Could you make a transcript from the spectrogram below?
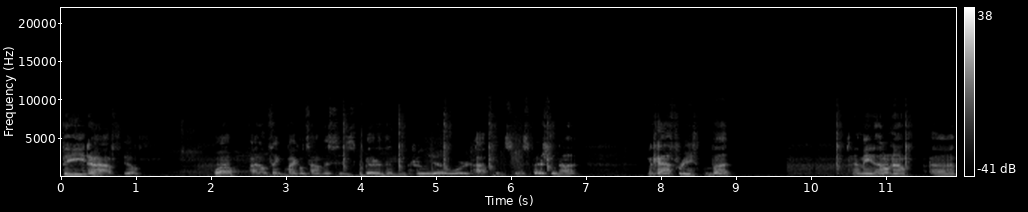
Big E, you know how I feel. Wow. I don't think Michael Thomas is better than Julio or Hopkins, especially not McCaffrey. But I mean, I don't know. Uh,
